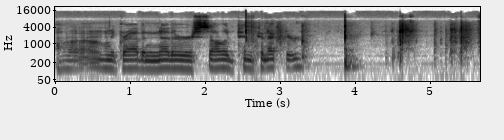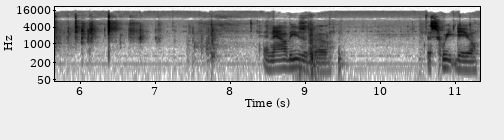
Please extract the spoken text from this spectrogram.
Um, let me grab another solid pin connector. And now these are the the sweet deal.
